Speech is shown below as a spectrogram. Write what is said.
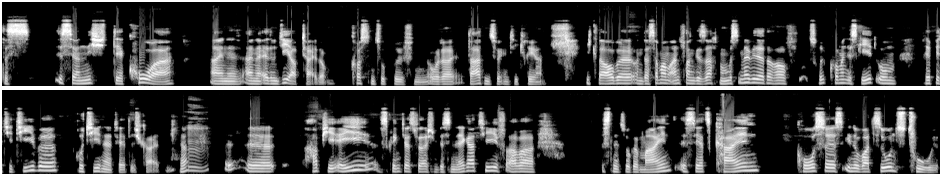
das ist ja nicht der Core einer eine L&D-Abteilung. Kosten zu prüfen oder Daten zu integrieren. Ich glaube, und das haben wir am Anfang gesagt, man muss immer wieder darauf zurückkommen, es geht um repetitive Routinetätigkeiten. Ja? Mhm. Äh, RPA, das klingt jetzt vielleicht ein bisschen negativ, aber ist nicht so gemeint, ist jetzt kein großes Innovationstool.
